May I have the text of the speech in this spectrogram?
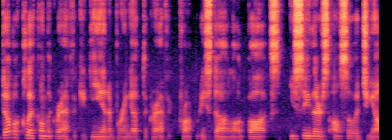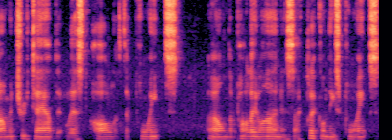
double click on the graphic again and bring up the graphic properties dialog box, you see there's also a geometry tab that lists all of the points uh, on the polyline. As I click on these points,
